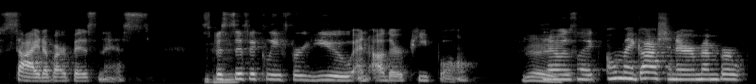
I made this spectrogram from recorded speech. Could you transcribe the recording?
side of our business mm-hmm. specifically mm-hmm. for you and other people. Yay. And I was like, oh my gosh. And I remember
